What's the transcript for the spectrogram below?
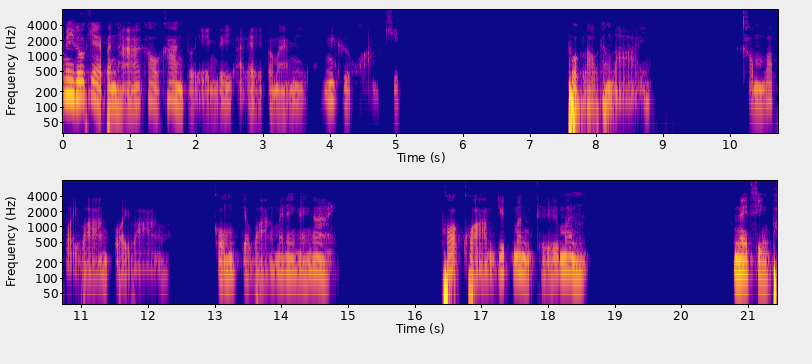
ไม่รู้แก้ปัญหาเข้าข้างตัวเองหรืออะไรประมาณนี้ นี่คือความคิด วกเราทั้งหลายคำว่าปล่อยวาง ปล่อยวาง คงจะวางไม่ได้ง่าย ๆ เพราะความยึดมั่นถือมั่น ในสิ่งภ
